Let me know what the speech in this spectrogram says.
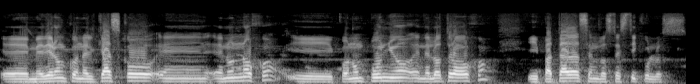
me dieron con el casco en, en, un ojo y con un puño en el otro ojo y patadas en los testículos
